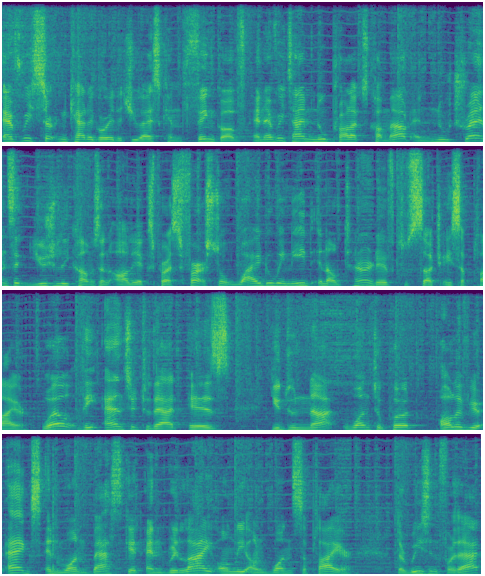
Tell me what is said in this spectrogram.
every certain category that you guys can think of and every time new products come out and new trends it usually comes on AliExpress first so why do we need an alternative to such a supplier well the answer to that is you do not want to put all of your eggs in one basket and rely only on one supplier. The reason for that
